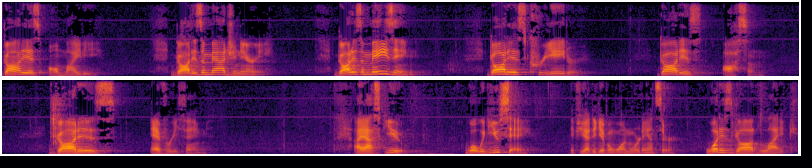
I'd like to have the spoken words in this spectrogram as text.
God is almighty. God is imaginary. God is amazing. God is creator. God is awesome. God is everything. I ask you, what would you say if you had to give a one word answer? What is God like?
